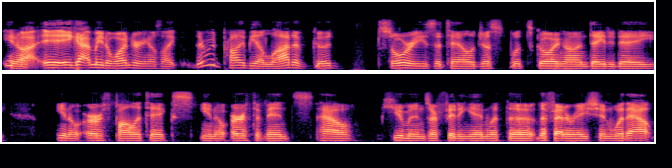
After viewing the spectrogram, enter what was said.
You know, it, it got me to wondering. I was like, there would probably be a lot of good stories to tell just what's going on day to day. You know, Earth politics. You know, Earth events. How humans are fitting in with the the Federation without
